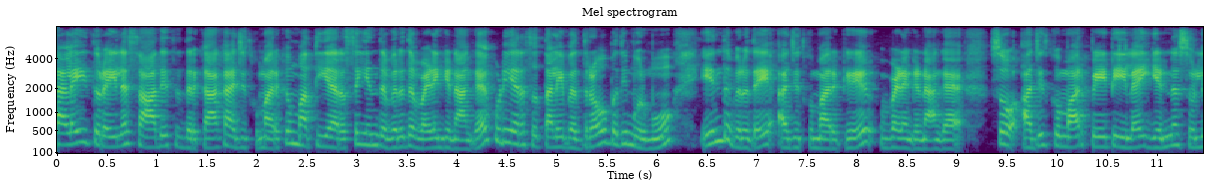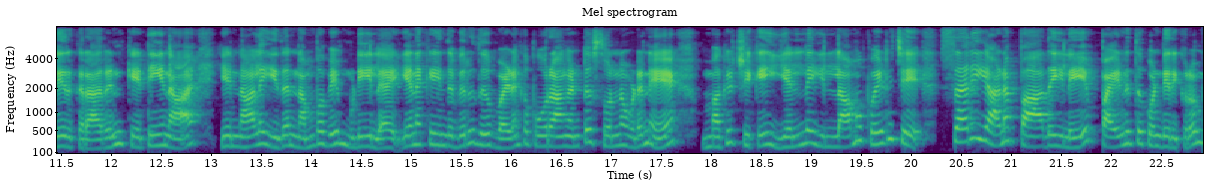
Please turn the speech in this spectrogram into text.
கலைத்துறையில சாதித்ததற்காக அஜித்குமாருக்கு மத்திய அரசு இந்த விருதை வழங்கினாங்க. குடியரசுத் தலைவர் திரௌபதி முர்மு இந்த விருதை அஜித்குமாருக்கு வழங்கினாங்க. ஸோ அஜித்குமார் பேட்டியில என்ன சொல்லியிருக்கிறாருன்னு கேட்டீங்கன்னா என்னால் இதை நம்பவே முடியல. எனக்கு இந்த விருது வழங்க போகிறாங்கன்ட்டு சொன்ன உடனே மகிழ்ச்சிக்கு எல்லை இல்லாமல் போயிடுச்சு. சரியான பாதையிலேயே பயணித்து கொண்டிருக்கிறோம்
